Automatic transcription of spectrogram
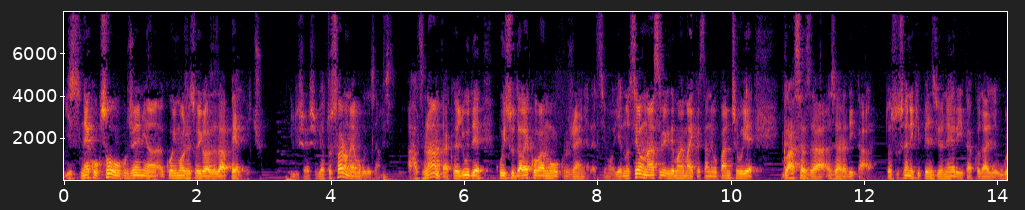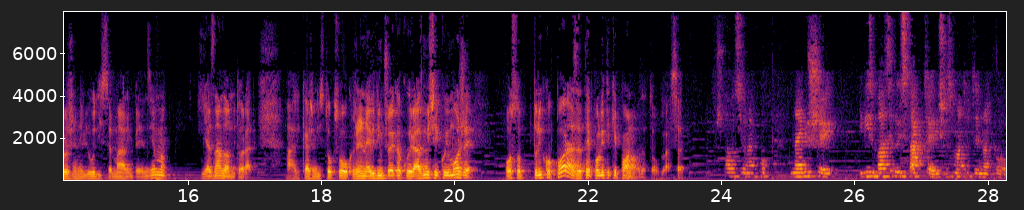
iz nekog svog okruženja koji može svoj glas da da Peleviću ili Šešelju. Ja to stvarno ne mogu da zamislim. A znam takve ljude koji su daleko van mog okruženja, recimo. Jedno cijelo naselje gde moja majka stane u Pančevu je glasa za, za radikale. To su sve neki penzioneri i tako dalje, ugroženi ljudi sa malim penzijama. Ja znam da oni to rade. Ali, kažem, iz tog svog okruženja ne vidim čoveka koji razmišlja i koji može posle toliko poraza te politike ponovo da to glasa. Šta vas je onako najviše ili izbacili iz takta ili što smatrate onako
